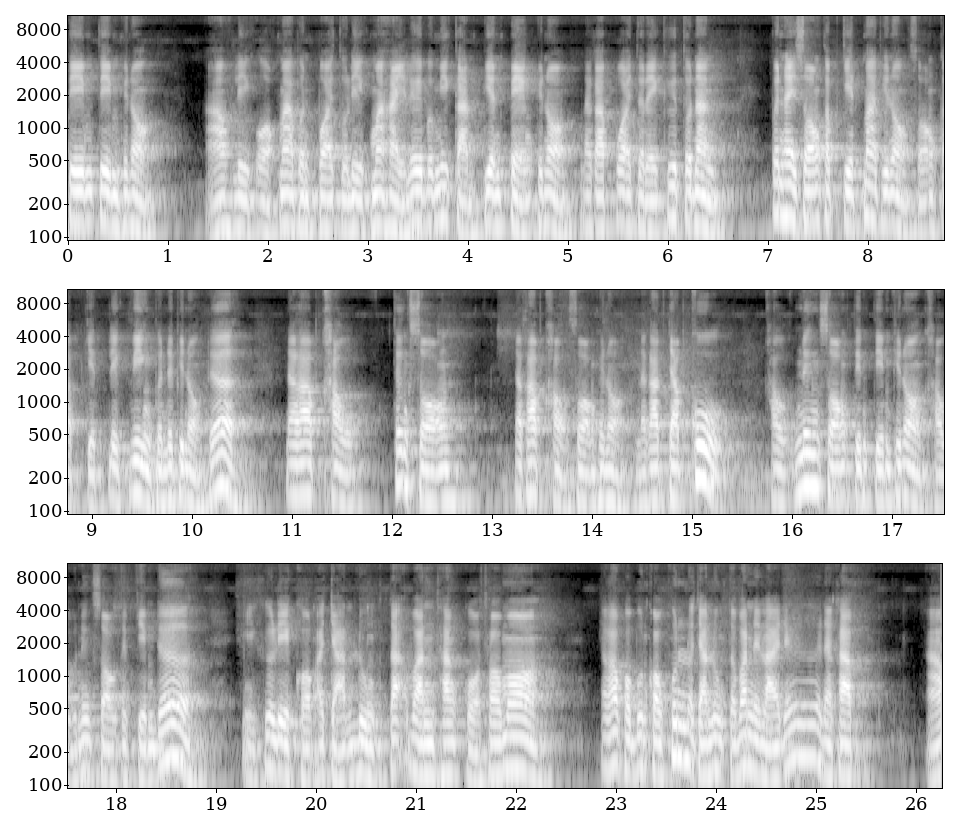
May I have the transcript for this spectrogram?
เต็มเต็มพี่น้องเอาเลขออกมาเพิ่นปล่อยตัวเลขมาให้เลยบ่มีการเปลี่ยนแปลงพี่น้องนะครับปล่อยตัวใดคือตัวนั้นเพิ่นให้สองกับเจ็ดมาพี่น้องสองกับเจ็ดเลขวิ่งเพิ่นได้พี่น้องเด้อนะครับเข่าทั้งสองนะครับเข่าสองพี่น้องนะครับจับคู่เข่าหนึ่งสองเต็มเต็มพี่น้องเข่าหนึ่งสองเต็มเต็มเด้อ นี่คือเลขของอาจารย์ลุงตะวันทางก่อทอมอนะครับขอบคุณขอบคุณอาจารย์ลุงตะวันในหลายๆเด้อนะครับ เอา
